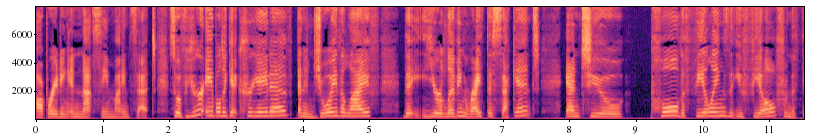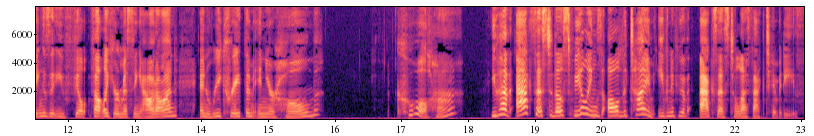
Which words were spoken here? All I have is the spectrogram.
operating in that same mindset. So if you're able to get creative and enjoy the life that you're living right this second and to pull the feelings that you feel from the things that you feel felt like you're missing out on and recreate them in your home, Cool, huh? You have access to those feelings all the time, even if you have access to less activities.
